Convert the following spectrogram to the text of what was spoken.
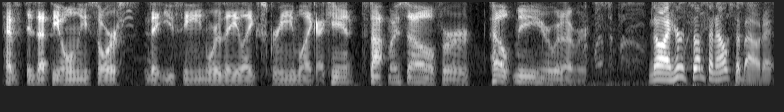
Have is that the only source that you've seen where they like scream like I can't stop myself or help me or whatever? No, I heard something else about it.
